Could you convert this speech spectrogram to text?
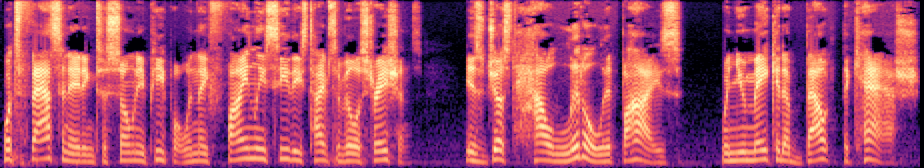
What's fascinating to so many people when they finally see these types of illustrations is just how little it buys when you make it about the cash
